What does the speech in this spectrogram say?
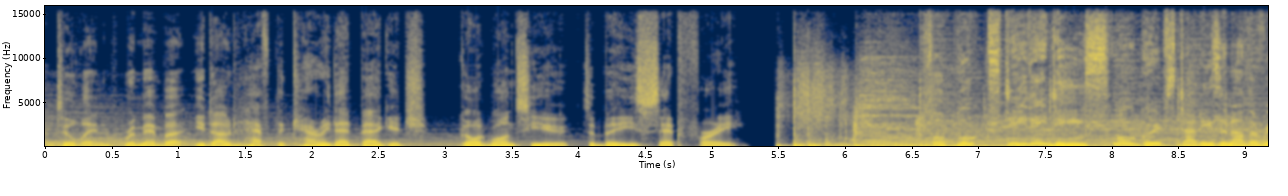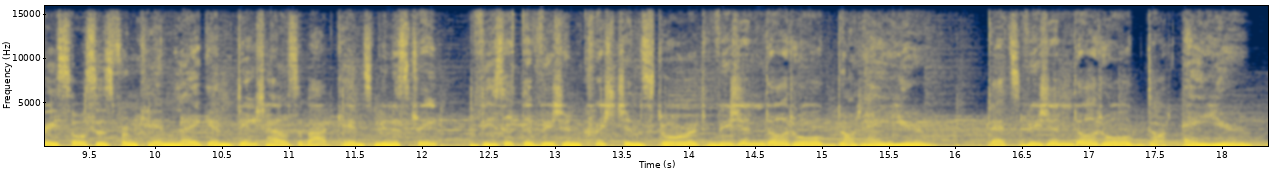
Until then, remember you don't have to carry that baggage. God wants you to be set free. For books, DVDs, small group studies, and other resources from Ken Legg and details about Ken's ministry, visit the Vision Christian store at vision.org.au. That's vision.org.au.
